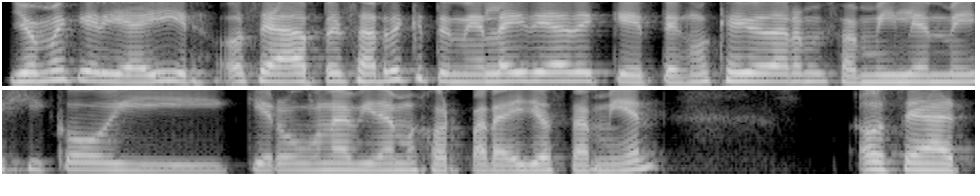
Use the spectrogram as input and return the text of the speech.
yo me quería ir. O sea, a pesar de que tenía la idea de que tengo que ayudar a mi familia en México y quiero una vida mejor para ellos también, o sea,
